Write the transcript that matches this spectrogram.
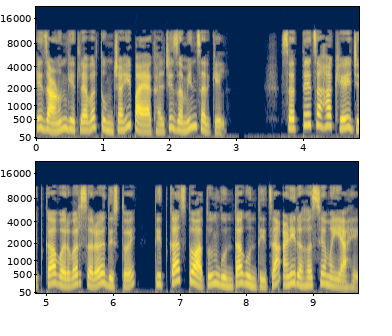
हे जाणून घेतल्यावर तुमच्याही पायाखालची जमीन सरकेल. सत्तेचा हा खेळ जितका वरवर सरळ दिसतोय तितकाच तो आतून गुंतागुंतीचा आणि रहस्यमयी आहे.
